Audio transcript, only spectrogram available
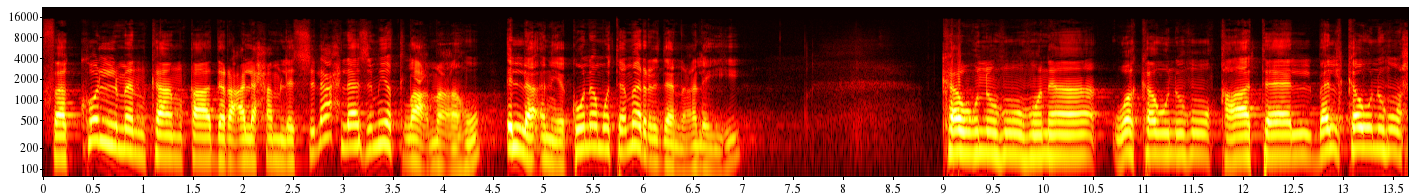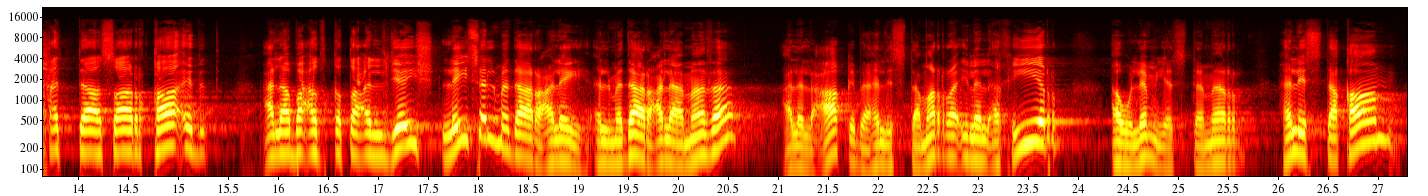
فكل من كان قادر على حمل السلاح لازم يطلع معه إلا أن يكون متمردا عليه. كونه هنا وكونه قاتل بل كونه حتى صار قائد على بعض قطع الجيش ليس المدار عليه. المدار على ماذا؟ على العاقبة. هل استمر إلى الأخير أو لم يستمر؟ هل استقام؟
